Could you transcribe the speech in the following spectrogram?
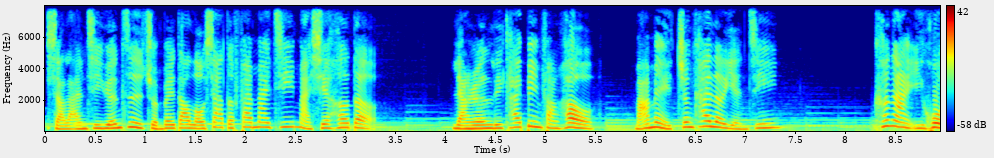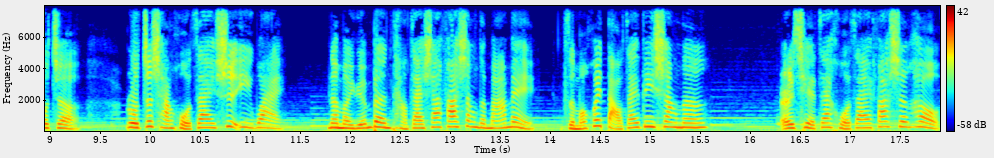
小兰及原子准备到楼下的贩卖机买些喝的。两人离开病房后，马美睁开了眼睛。柯南疑惑着：若这场火灾是意外，那么原本躺在沙发上的马美怎么会倒在地上呢？而且在火灾发生后，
